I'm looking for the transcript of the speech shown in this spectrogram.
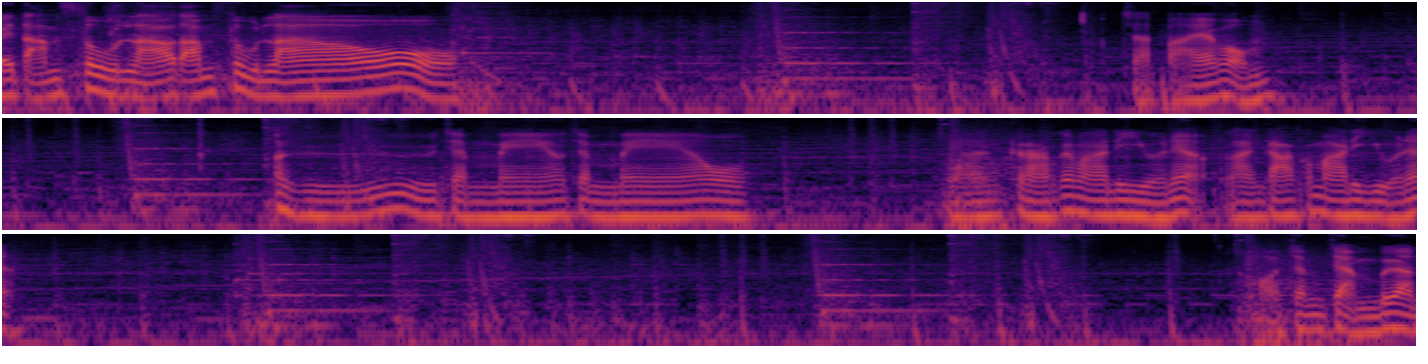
ย ตามสูตรแล้วตามสูตรแล้วจัดไปครับผมเออแจมแมวแจมแมวร้านกราฟก็มาดีอยู่เนี่ยร้านกราฟก็มาดีอยู่เนี่ยขอจำแจมเพื่อน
